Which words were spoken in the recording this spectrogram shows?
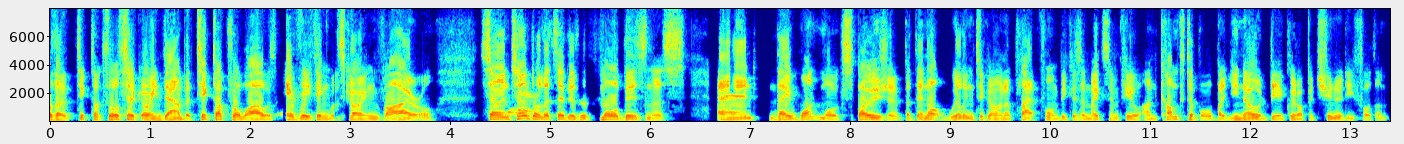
although TikTok's also going down, but TikTok for a while was everything was going viral. So in yeah. terms of let's say there's a small business and they want more exposure, but they're not willing to go on a platform because it makes them feel uncomfortable, but you know it'd be a good opportunity for them.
